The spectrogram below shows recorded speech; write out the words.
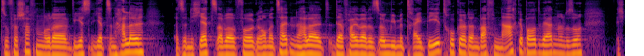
zu verschaffen oder wie es jetzt in Halle, also nicht jetzt, aber vor geraumer Zeit in Halle halt der Fall war, dass irgendwie mit 3D-Drucker dann Waffen nachgebaut werden oder so. Ich,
